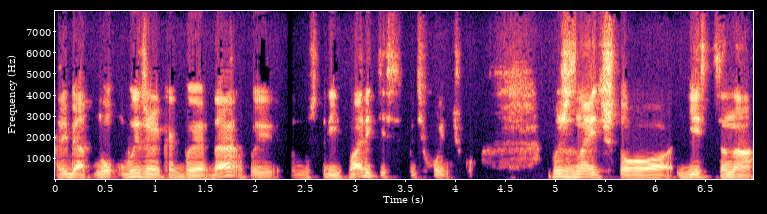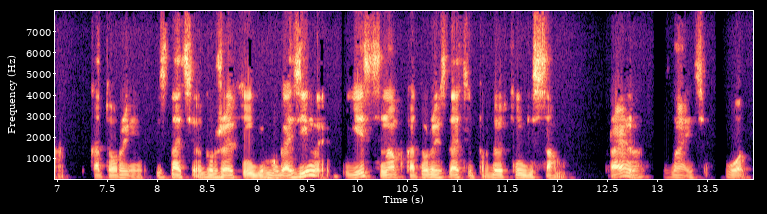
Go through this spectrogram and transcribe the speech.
Ребят, ну вы же как бы, да, вы в индустрии варитесь потихонечку. Вы же знаете, что есть цена, которой издатель огружает книги в магазины, есть цена, по которой издатель продает книги сам. Правильно? Знаете. Вот.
